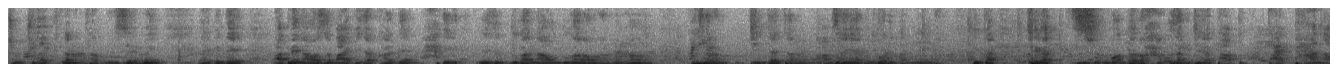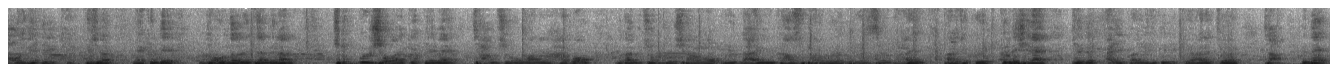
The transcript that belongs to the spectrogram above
청춘가 기다리는 사람도 있어요. 예, 근데 앞에 나와서 마이크 잡고 할 때막 그래서 누가 나오 누가 나오 하면은 그 사람 진짜 있잖아요. 마음 상해하고 노래도 안 된다. 그러니까 제가 순번대로 항상 제가 다, 다, 다 나오게 해드릴게요. 그죠? 네, 근데 오늘은 어쩌면은 촛불쇼가 있기 때문에 잠시 5만원 하고, 그 다음에 촛불쇼하고 우리 나영 가수 바로 올려드리겠습니다. 예? 알았죠? 그, 그 대신에 저희들 빨리빨리 해드릴게요. 알았죠? 자, 근데,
